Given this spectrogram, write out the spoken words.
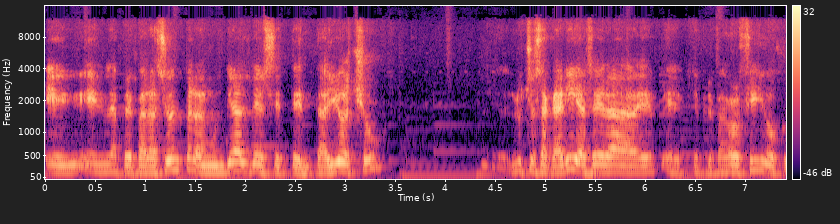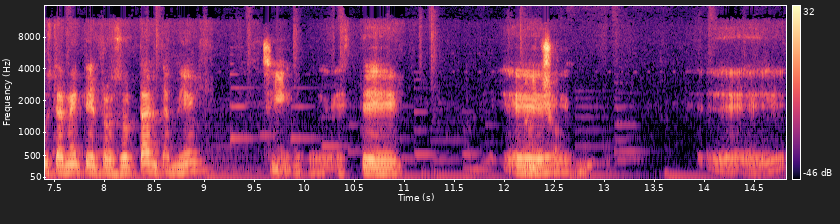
en, la preparación para el Mundial del 78, Lucho Zacarías era el, eh, el preparador físico, justamente el profesor Tan también. Sí. Este, eh, eh,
